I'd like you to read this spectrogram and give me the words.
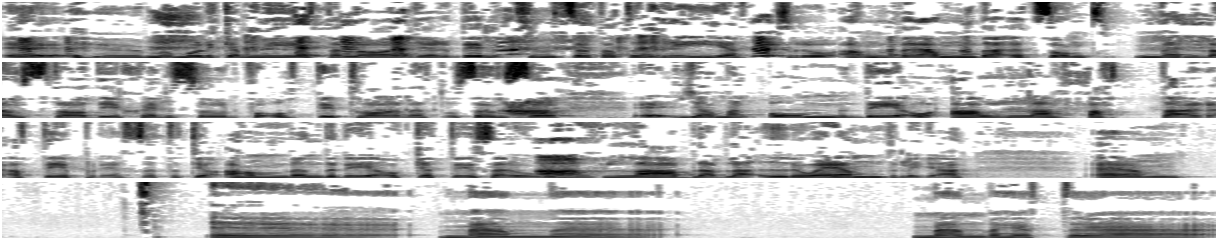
eh, humor med olika metalager. Det är liksom ett sätt att retroanvända ett sånt mellanstadieskällsord på 80-talet och sen så eh, gör man om det och alla fattar att det är på det sättet jag använder det och att det är så här, och bla bla bla i det oändliga. Ehm, eh, men, eh, men vad heter det?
